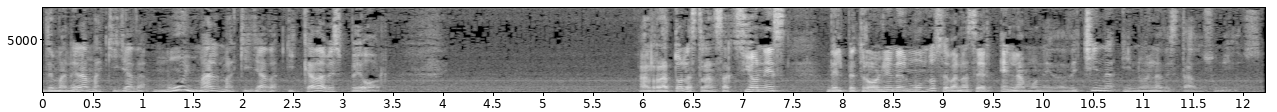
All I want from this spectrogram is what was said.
de manera maquillada, muy mal maquillada y cada vez peor. Al rato las transacciones del petróleo en el mundo se van a hacer en la moneda de China y no en la de Estados Unidos.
